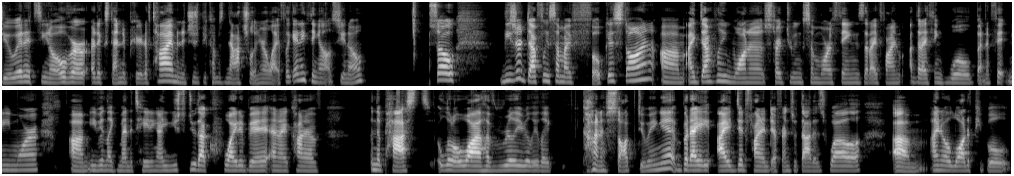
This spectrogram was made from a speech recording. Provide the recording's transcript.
do it. It's you know over an extended period of time and it just becomes natural in your life like anything else you know? So these are definitely some I focused on. Um, I definitely want to start doing some more things that I find that I think will benefit me more. Um, even like meditating, I used to do that quite a bit, and I kind of in the past a little while have really, really like kind of stopped doing it. But I I did find a difference with that as well. Um, I know a lot of people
